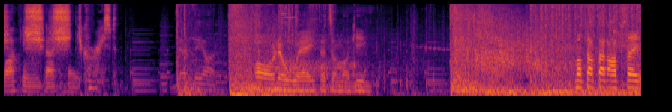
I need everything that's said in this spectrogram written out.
Walking Shh, back. shh, like- Christ. There they are. Oh, no way. That's unlucky. Mm. Smoked off that op site.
